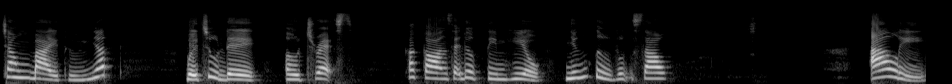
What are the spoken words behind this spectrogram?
Trong bài thứ nhất, với chủ đề address, các con sẽ được tìm hiểu những từ vựng sau. Alley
